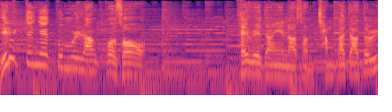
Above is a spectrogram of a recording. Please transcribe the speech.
1등의 꿈을 안고서 대회장에 나선 참가자들.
